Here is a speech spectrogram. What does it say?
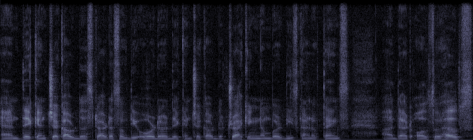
and they can check out the status of the order, they can check out the tracking number, these kind of things uh, that also helps.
